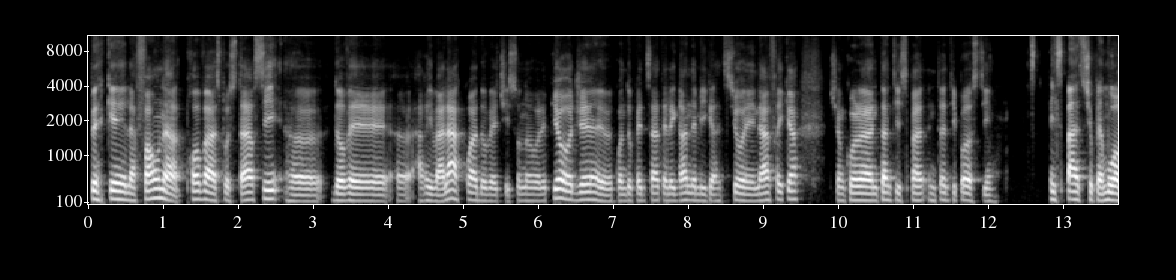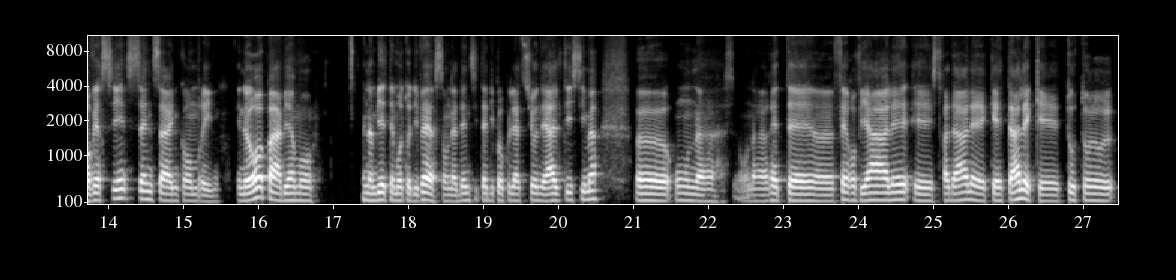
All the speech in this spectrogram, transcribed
perché la fauna prova a spostarsi uh, dove uh, arriva l'acqua, dove ci sono le piogge. Uh, quando pensate alle grandi migrazioni in Africa, c'è ancora in tanti, in tanti, posti il spazio per muoversi senza incombri. In Europa abbiamo un ambiente molto diverso, una densità di popolazione altissima, una, una, rete ferroviaria e stradale che è tale che tutto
